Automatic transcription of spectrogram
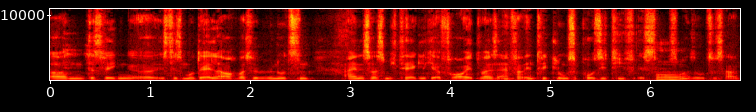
Ähm, deswegen äh, ist das Modell auch, was wir benutzen, eines, was mich täglich erfreut, weil es einfach entwicklungspositiv ist, mhm. muss man so zu sagen.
